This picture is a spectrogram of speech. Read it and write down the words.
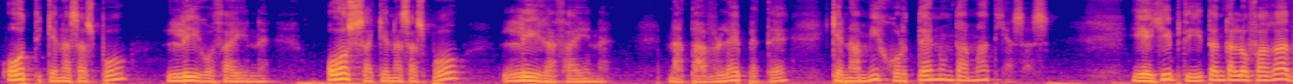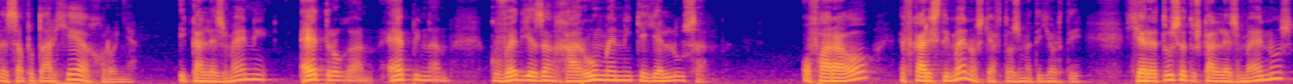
Ό,τι και να σας πω, λίγο θα είναι όσα και να σας πω, λίγα θα είναι. Να τα βλέπετε και να μην χορταίνουν τα μάτια σας. Οι Αιγύπτιοι ήταν καλοφαγάδες από τα αρχαία χρόνια. Οι καλεσμένοι έτρωγαν, έπιναν, κουβέντιαζαν χαρούμενοι και γελούσαν. Ο Φαραώ, ευχαριστημένος κι αυτός με τη γιορτή, χαιρετούσε τους καλεσμένους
